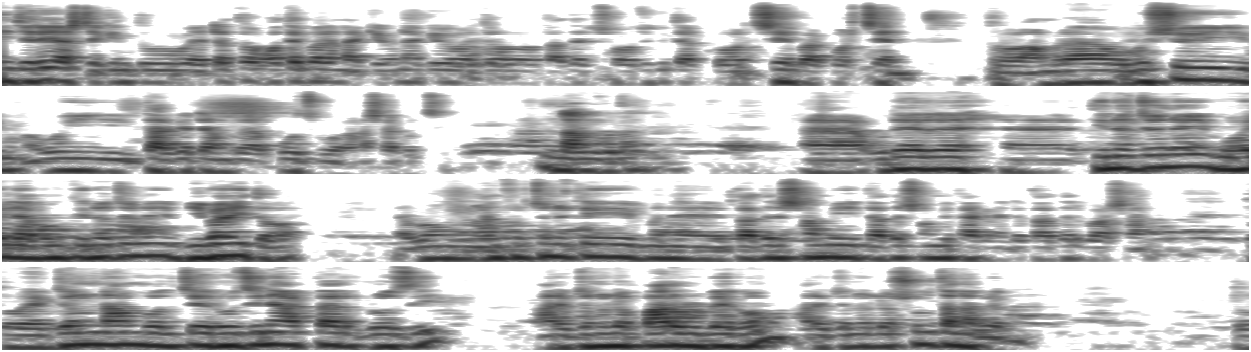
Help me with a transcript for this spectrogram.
নিজেরাই আসছে কিন্তু এটা তো হতে পারে না কেউ না কেউ হয়তো তাদের সহযোগিতা করছে বা করছেন। তো আমরা অবশ্যই ওই টার্গেটে আমরা পৌঁছবো আশা করছি। নামগুলো? ওদের তিনজনই মহিলা এবং তিনজনই বিবাহিত। এবং আনফরচুনেটলি মানে তাদের স্বামী তাদের সঙ্গে থাকে না এটা তাদের বাসা। তো একজন নাম বলছে রোজিনা আক্তার রোজি আরেকজন হলো পারুল বেগম আরেকজন হলো সুলতানা বেগম। তো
